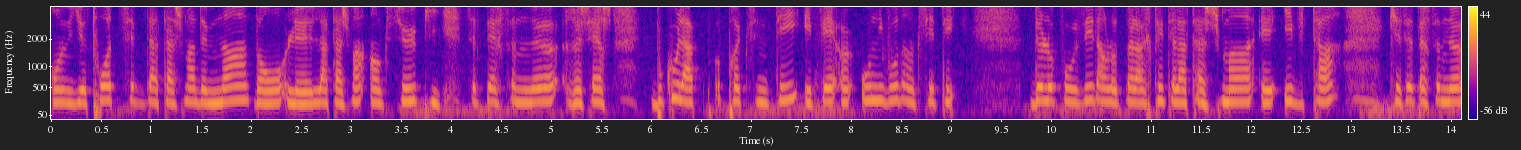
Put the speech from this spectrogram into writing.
on- il y a trois types d'attachement dominant, dont le- l'attachement anxieux, puis cette personne-là recherche beaucoup la proximité et fait un haut niveau d'anxiété. De l'opposé, dans l'autre polarité, de l'attachement euh, évitant, que cette personne-là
